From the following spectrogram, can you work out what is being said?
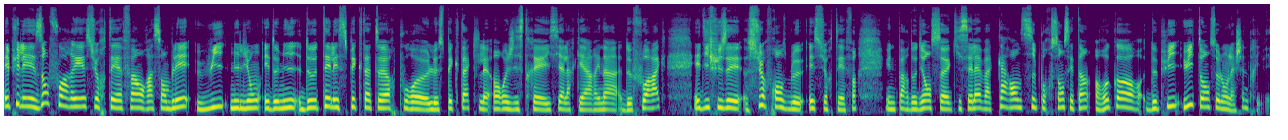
Et puis les enfoirés sur TF1 ont rassemblé 8 millions et demi de téléspectateurs pour euh, le spectacle enregistré ici à l'Arkea Arena de Floirac et diffusé sur France Bleu et sur TF1. Une part d'audience qui s'élève à 46%. C'est un record depuis 8 ans selon la chaîne privée.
